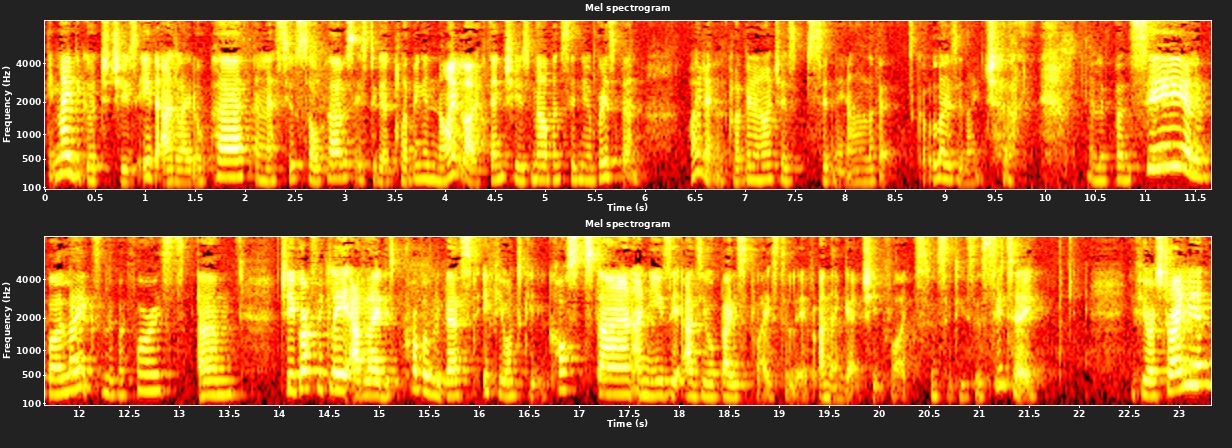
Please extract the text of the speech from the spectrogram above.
it may be good to choose either Adelaide or Perth, unless your sole purpose is to go clubbing and nightlife, then choose Melbourne, Sydney or Brisbane. I don't go clubbing and I chose Sydney and I love it. It's got loads of nature. I live by the sea, I live by lakes, I live by forests. Um, geographically, Adelaide is probably best if you want to keep your costs down and use it as your base place to live and then get cheap flights from city to city. If you're Australian,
